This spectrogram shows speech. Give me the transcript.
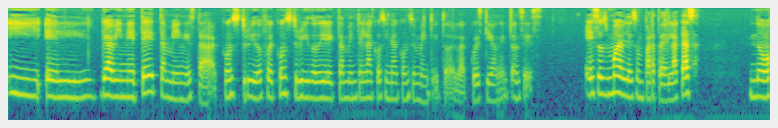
Y el gabinete también está construido, fue construido directamente en la cocina con cemento y toda la cuestión. Entonces, esos muebles son parte de la casa. No,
